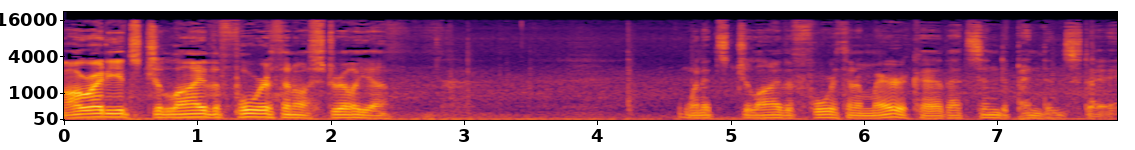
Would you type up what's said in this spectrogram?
Alrighty, it's July the 4th in Australia. When it's July the 4th in America, that's Independence Day.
